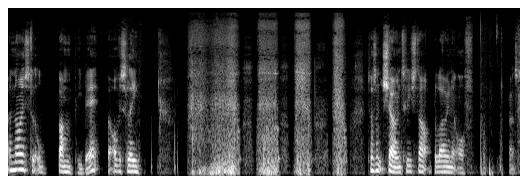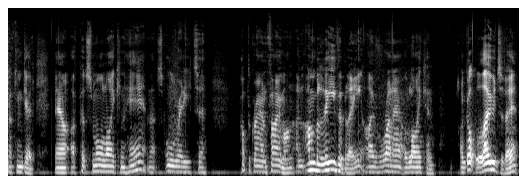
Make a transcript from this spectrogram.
a nice little bumpy bit but obviously doesn't show until you start blowing it off that's looking good now I've put some more lichen here that's all ready to pop the ground foam on, and unbelievably, I've run out of lichen. I got loads of it,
